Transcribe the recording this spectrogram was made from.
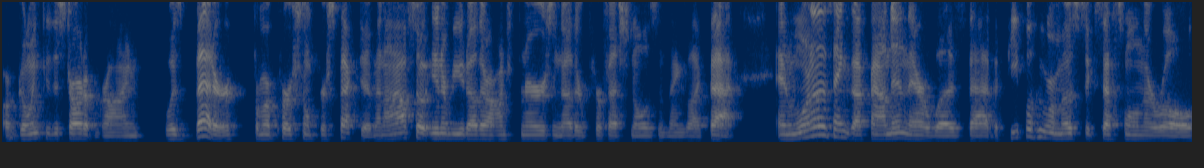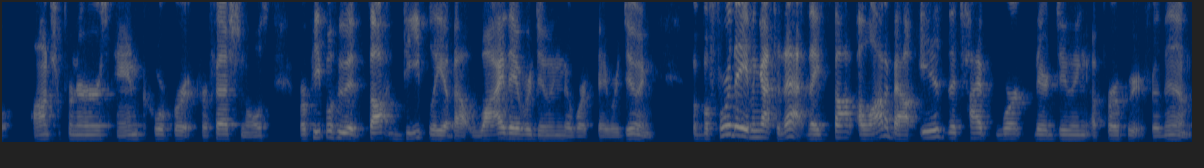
or going through the startup grind was better from a personal perspective. And I also interviewed other entrepreneurs and other professionals and things like that. And one of the things I found in there was that the people who were most successful in their role entrepreneurs and corporate professionals were people who had thought deeply about why they were doing the work they were doing. But before they even got to that, they thought a lot about is the type of work they're doing appropriate for them?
